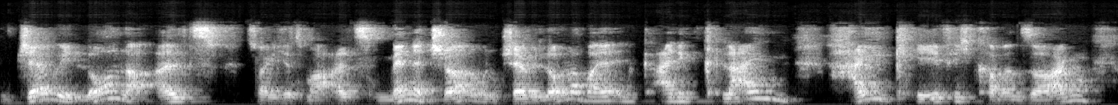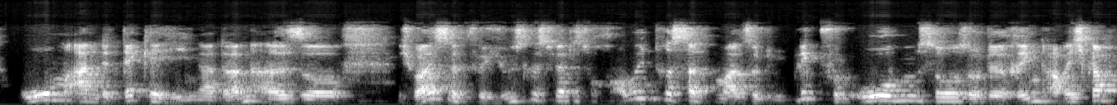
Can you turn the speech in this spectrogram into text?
Jerry Lawler als sage ich jetzt mal, als Manager. Und Jerry Lawler war ja in einem kleinen Haikäfig, kann man sagen. Oben an der Decke hing er dann. Also, ich weiß nicht, für Useless wäre das doch auch interessant, mal so den Blick von oben, so, so der Ring. Aber ich glaube,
